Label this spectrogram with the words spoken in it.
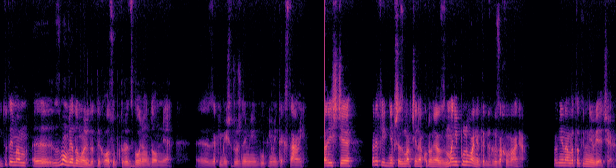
I tutaj mam y, złą wiadomość do tych osób, które dzwonią do mnie y, z jakimiś różnymi głupimi tekstami. Zostaliście perfidnie przez Marcina Kuronia zmanipulowanie tego zachowania. Pewnie nawet o tym nie wiecie.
